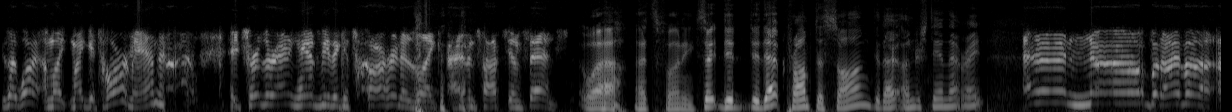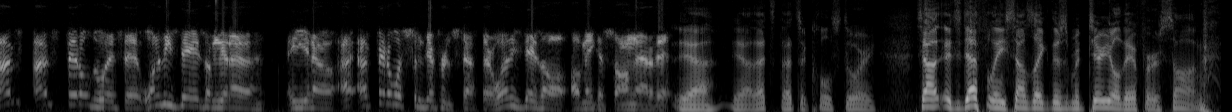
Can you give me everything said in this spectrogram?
He's like, what? I'm like, my guitar, man. he turns around, he hands me the guitar, and is like, I haven't talked to him since. Wow, that's funny. So did did that prompt a song? Did I understand that right? Uh, no, but I've uh, I've I've fiddled with it. One of these days, I'm gonna you know, I, I fiddle with some different stuff there. One of these days, I'll I'll make a song out of it. Yeah, yeah, that's that's a cool story. Sounds it's definitely sounds like there's material there for a song.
